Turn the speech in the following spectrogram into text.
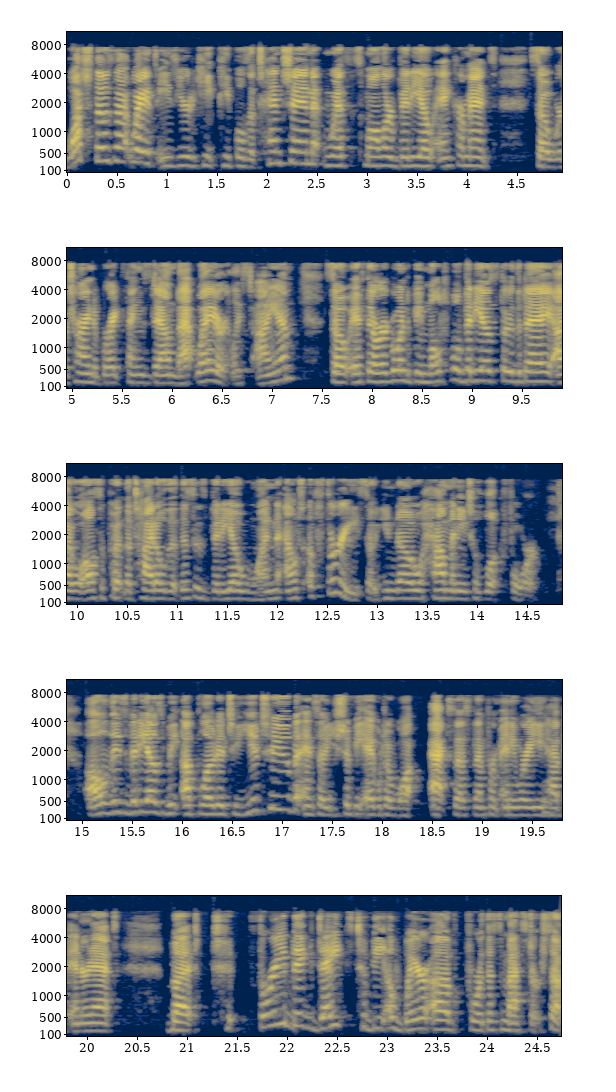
watch those that way. It's easier to keep people's attention with smaller video increments. So we're trying to break things down that way, or at least I am. So if there are going to be multiple videos through the day, I will also put in the title that this is video one out of three. So you know how many to look for. All of these videos will be uploaded to YouTube. And so you should be able to access them from anywhere you have internet. But three big dates to be aware of for the semester. So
